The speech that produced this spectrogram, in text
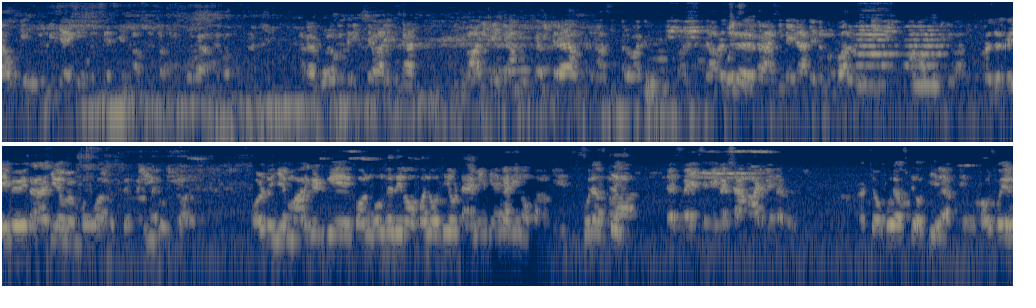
होगी मिल जाएगी होगा है। अगर बोलोगे तो रिक्शे वाले के साथ दिलवा भी देंगे हम उसका भी किराया मुनासिब करवा के अच्छा। कहीं पे भी कराची में मंगवा सकते हैं, ठीक हो गया और तो ये मार्केट की कौन कौन से दिन ओपन होती है और टाइमिंग क्या है? दिन ओपन होगी है। पूरे हफ़्ते? दस बजे से लेकर शाम आठ बजे तक होगी अच्छा पूरे हफ़्ते होती है? और कोई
